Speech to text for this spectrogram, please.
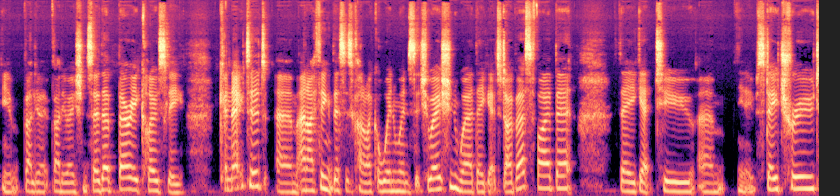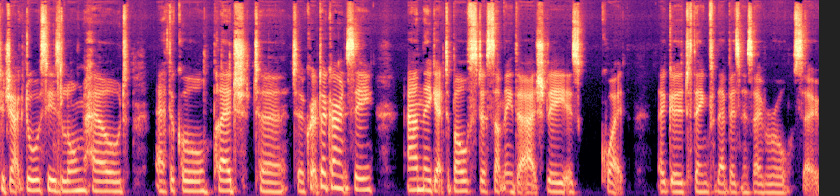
you know, valuation. So they're very closely connected, um, and I think this is kind of like a win-win situation where they get to diversify a bit, they get to um, you know stay true to Jack Dorsey's long-held ethical pledge to to cryptocurrency, and they get to bolster something that actually is quite a good thing for their business overall. So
